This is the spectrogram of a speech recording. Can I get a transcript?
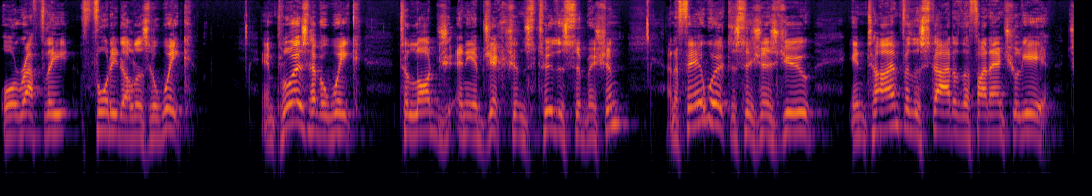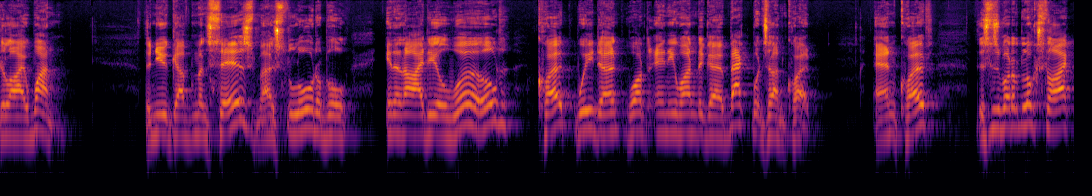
or roughly $40 a week. Employers have a week to lodge any objections to the submission, and a fair work decision is due in time for the start of the financial year, July 1. The new government says, most laudable in an ideal world, quote, we don't want anyone to go backwards, unquote. And, quote, this is what it looks like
